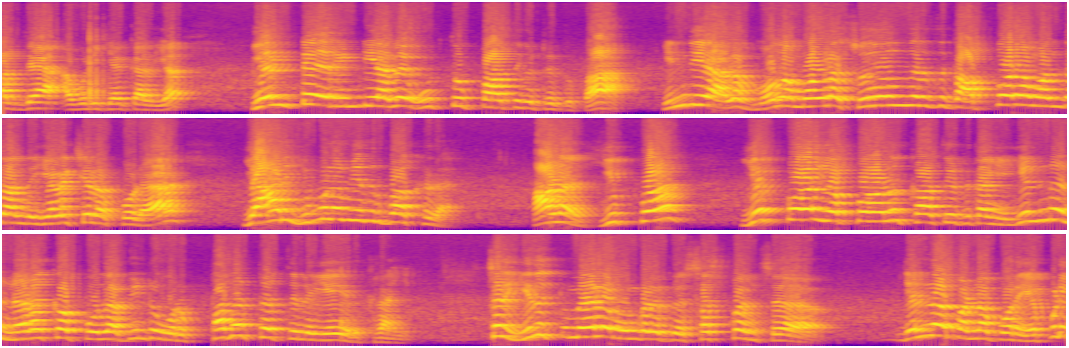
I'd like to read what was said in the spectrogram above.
வந்தேன் அப்படின்னு கேட்காதீங்க. என்டையர் இந்தியாவே உத்து பார்த்துக்கிட்டு இருக்குப்பா. இந்தியாவில் முத முதல்ல சுதந்திரத்துக்கு அப்புறம் வந்த அந்த எலெக்ஷனை கூட யாரும் இவ்வளவு எதிர்பார்க்கல. ஆனா இப்போ எப்போ எப்போன்னு காத்துட்டு இருக்காங்க. என்ன நடக்க போகுது அப்படின்ற ஒரு பதட்டத்திலேயே இருக்கிறாங்க. சரி இதுக்கு மேல உங்களுக்கு சஸ்பென்ஸ் என்ன பண்ண போற எப்படி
